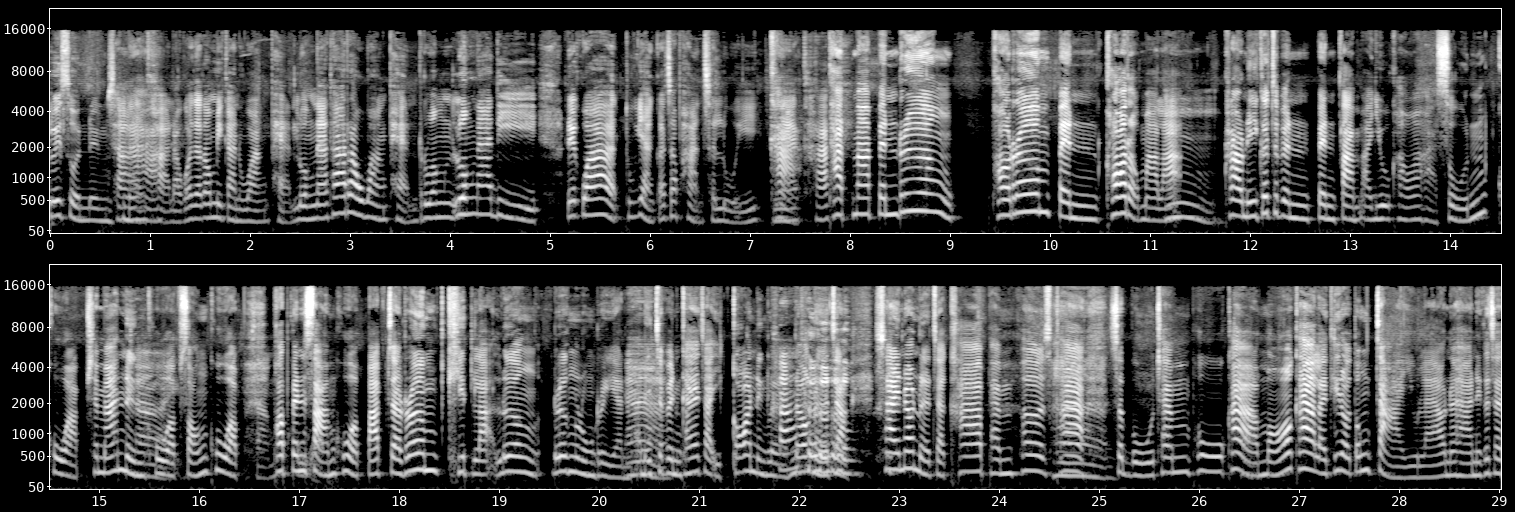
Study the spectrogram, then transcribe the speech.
ด้วยส่วนหนึ่งใช่นะคะค่ะเราก็จะต้องมีการวางแผนล่วงหน้าถ้าเราวางแผนล่วงล่วงหน้าดี เรียกว่าทุกอย่างก็จะผ่านฉลุยค่ะนะคะถัดมาเป็นเรื่อง พอเริ่มเป็นคลอดออกมาละอืมคราวนี้ก็จะเป็นเป็นตามอายุเขาอะค่ะศูนย์ขวบใช่ไหมหนึ่งใช่ขวบสองขวบสามพอเป็นขวบสามขวบปั๊บจะเริ่มคิดละเรื่องเรื่องโรงเรียนอ่าอันนี้จะเป็นค่าใช้จ่ายอีกก้อนหนึ่งเลยค่านอกเหนือจากเทอมใช่นอกเหนือจากค่าแพมเพิร์สอ่าค่าสบู่แชมพูค่าหมอค่าอะไรที่เราต้องจ่ายอยู่แล้วนะคะอันนี่ก็จะ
